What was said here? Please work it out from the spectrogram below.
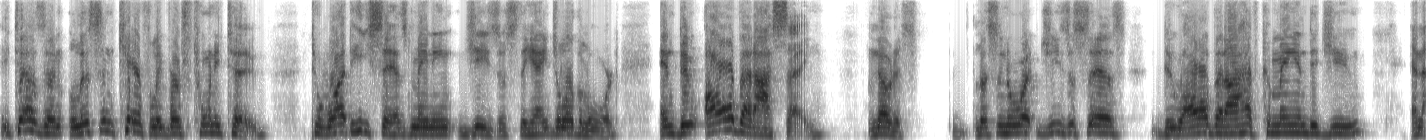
he tells them, listen carefully, verse 22, to what he says, meaning Jesus, the angel of the Lord, and do all that I say. Notice, listen to what Jesus says, do all that I have commanded you, and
